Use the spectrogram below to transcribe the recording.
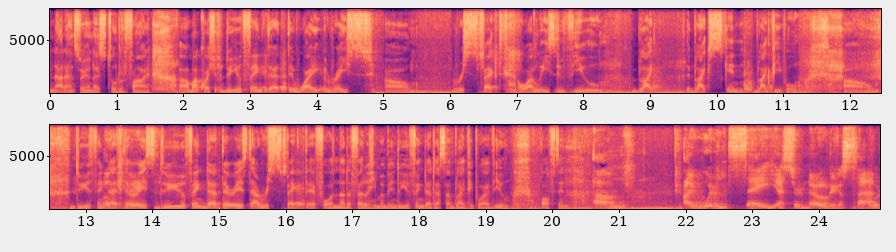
not answer, and that's totally fine. Uh, my question: Do you think that the white race um, respect, or at least view, black the black skin black people? Um, do you think okay. that there is? Do you think that there is that respect there for another fellow human being? Do you think that as a black people I view often? Um, I wouldn't say yes or no because that would,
